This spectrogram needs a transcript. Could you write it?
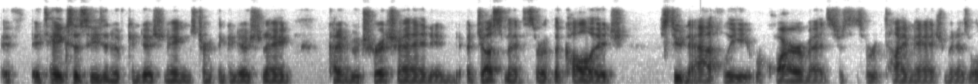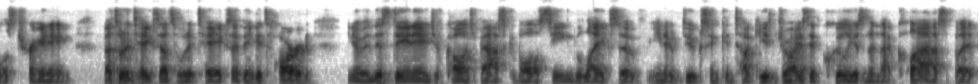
if it takes a season of conditioning, strength and conditioning, kind of nutrition and adjustment to sort of the college student athlete requirements, just sort of time management as well as training. That's what it takes. That's what it takes. I think it's hard, you know, in this day and age of college basketball, seeing the likes of, you know, Dukes and Kentucky's, which Ohio State clearly isn't in that class, but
